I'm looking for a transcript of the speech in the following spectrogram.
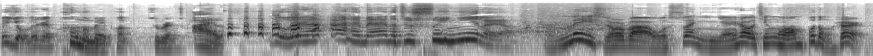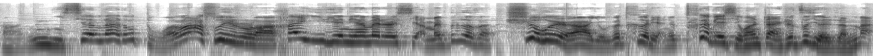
就有的人碰都没碰，是不是就爱了？有的人爱还没爱呢，就睡腻了呀。那时候吧，我算你年少轻狂不懂事儿啊！你现在都多大岁数了，还一天天在这显摆嘚瑟。社会人啊，有一个特点，就特别喜欢展示自己的人脉。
